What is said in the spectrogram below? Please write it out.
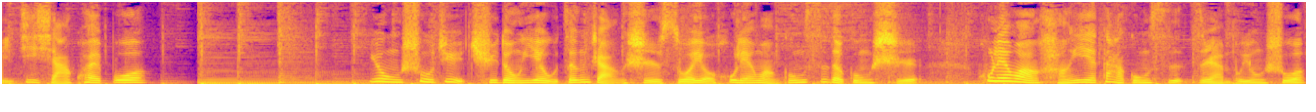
笔记侠快播。用数据驱动业务增长是所有互联网公司的共识。互联网行业大公司自然不用说，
